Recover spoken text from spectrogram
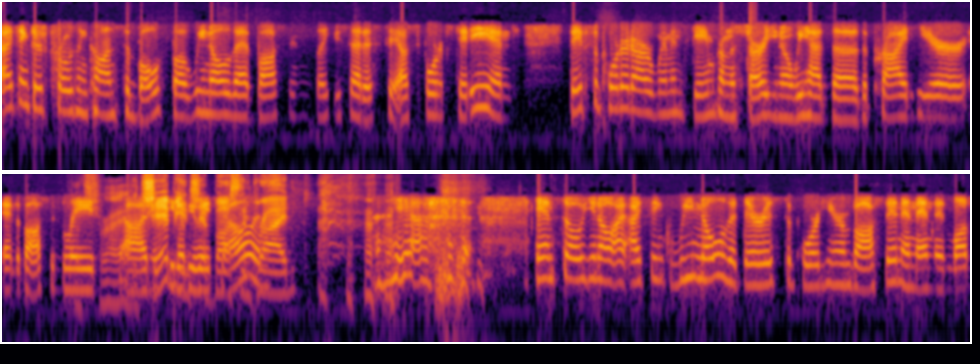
I think there's pros and cons to both, but we know that Boston's, like you said, a, a sports city, and they've supported our women's game from the start. You know, we had the the Pride here and the Boston Blade, That's right. uh, the Championship PWHL, Boston and- Pride. yeah. and so, you know, I, I think we know that there is support here in Boston and, and they love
